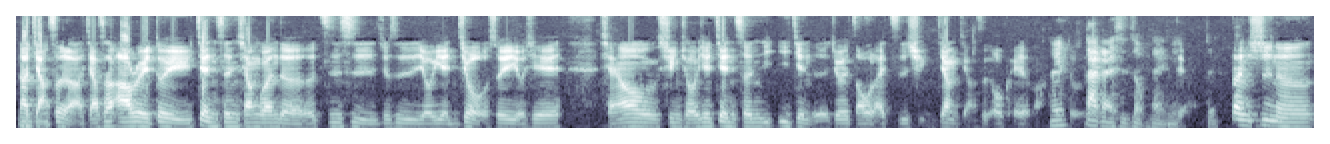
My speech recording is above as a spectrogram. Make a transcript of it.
那假设啊，假设阿瑞对于健身相关的知识就是有研究，所以有些想要寻求一些健身意见的人就会找我来咨询，这样讲是 OK 的吧？对对，对大概是这种概念。对，但是呢，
